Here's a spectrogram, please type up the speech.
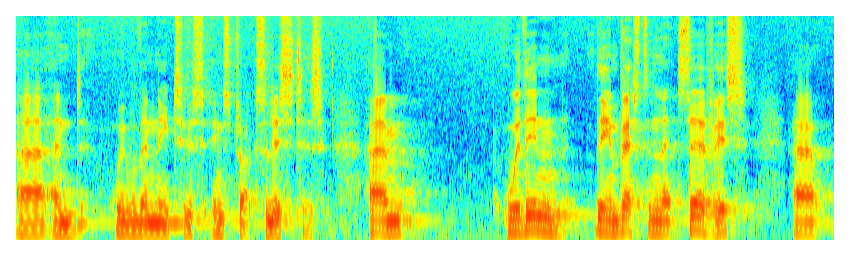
uh, and we will then need to instruct solicitors. Um, within the invest and let service, uh,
